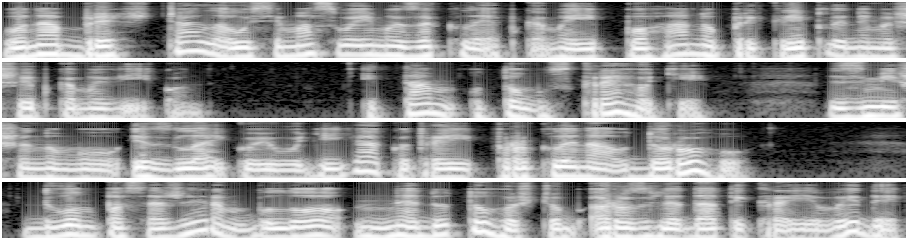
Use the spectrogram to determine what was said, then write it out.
вона брещала усіма своїми заклепками і погано прикріпленими шибками вікон. І там, у тому скреготі, змішаному із лайкою водія, котрий проклинав дорогу, двом пасажирам було не до того, щоб розглядати краєвиди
